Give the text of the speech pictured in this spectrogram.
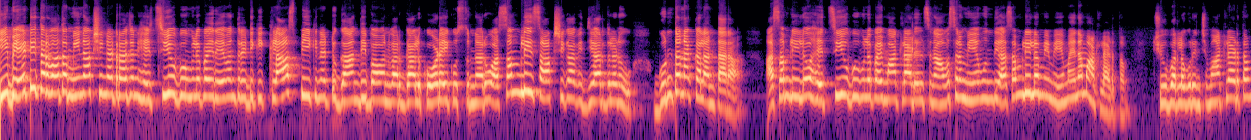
ఈ భేటీ తర్వాత మీనాక్షి నటరాజన్ హెచ్సియు భూములపై రేవంత్ రెడ్డికి క్లాస్ పీకినట్టు గాంధీ భవన్ వర్గాలు కోడైకుస్తున్నారు. అసెంబ్లీ సాక్షిగా విద్యార్థులను గుంటనక్కలంటారా? అసెంబ్లీలో హెచ్సియు భూములపై మాట్లాడాల్సిన అవసరం ఏముంది? అసెంబ్లీలో మేము ఏమైనా మాట్లాడతాం? ట్యూబర్ల గురించి మాట్లాడతాం?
